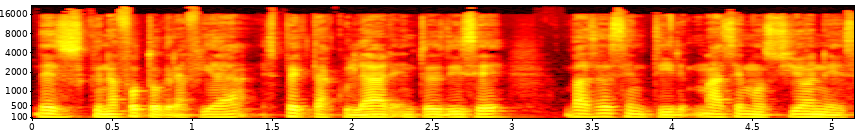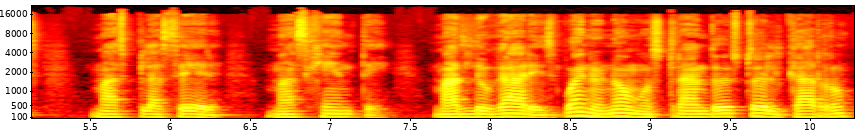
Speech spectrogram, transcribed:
de esos que una fotografía espectacular, entonces dice, vas a sentir más emociones, más placer, más gente, más lugares. Bueno, no, mostrando esto del carro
